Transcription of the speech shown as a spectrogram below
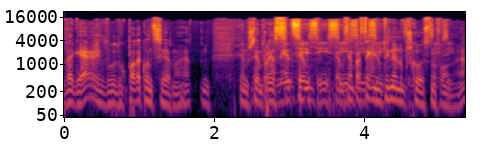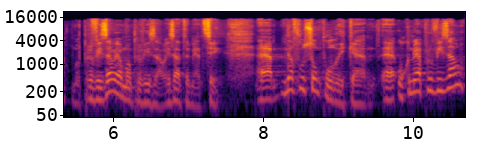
da guerra e do, do, que pode acontecer, não é? Temos sempre, esse, sim, temos, sim, temos sempre sim, essa guilhotina no pescoço, no fundo, não é? Uma previsão é uma previsão, exatamente, sim. Uh, na função pública, uh, o que não é previsão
